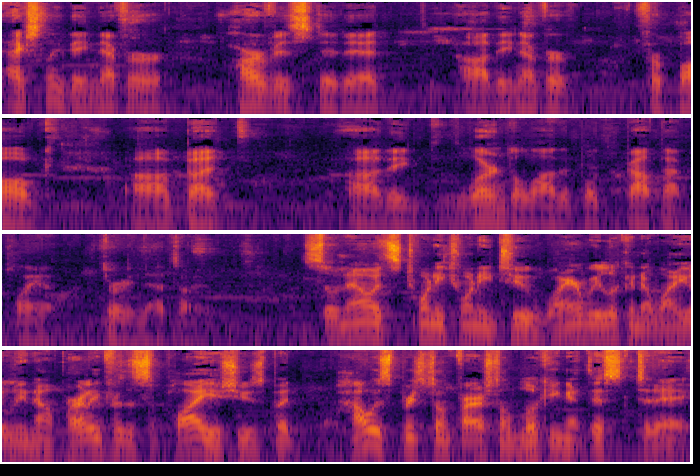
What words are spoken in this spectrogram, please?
actually, they never harvested it. Uh, they never for bulk, uh, but uh, they learned a lot about that plant during that time. So now it's 2022. Why are we looking at Guayule now? Partly for the supply issues, but how is Bridgestone Firestone looking at this today?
